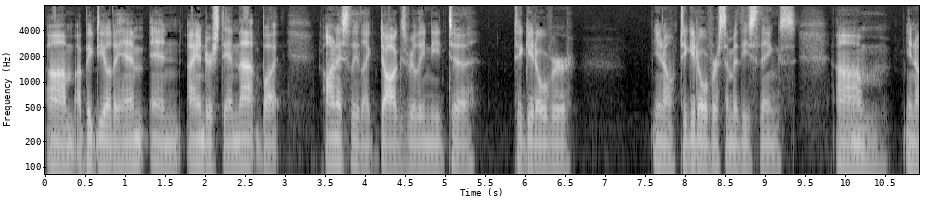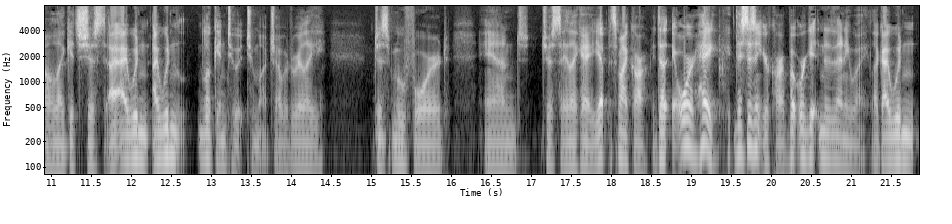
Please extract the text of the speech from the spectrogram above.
um, a big deal to him, and I understand that, but honestly, like dogs really need to to get over you know, to get over some of these things. Um, you know, like it's just I, I wouldn't I wouldn't look into it too much. I would really just move forward and just say like, hey, yep, it's my car. Does, or hey, this isn't your car, but we're getting it anyway. Like I wouldn't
